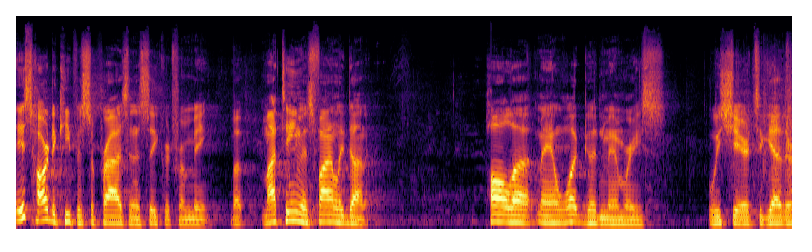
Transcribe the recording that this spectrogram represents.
It's hard to keep a surprise and a secret from me, my team has finally done it. Paula, uh, man, what good memories we shared together.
